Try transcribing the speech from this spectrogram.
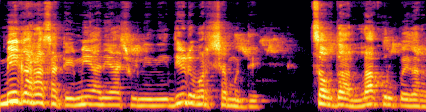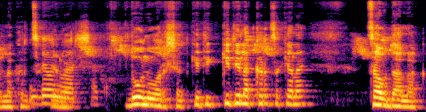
मी घरासाठी मी आणि अश्विनीनी दीड वर्षामध्ये चौदा लाख रुपये घराला खर्च केला दोन वर्षात. किती किती लाख खर्च केलाय? चौदा लाख.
